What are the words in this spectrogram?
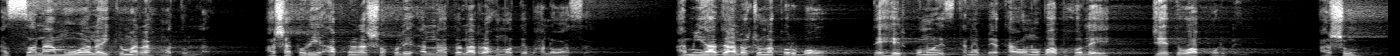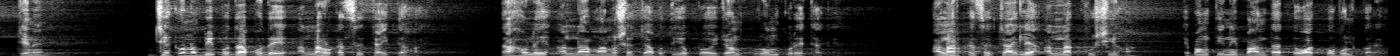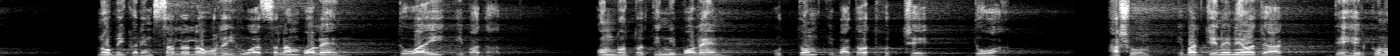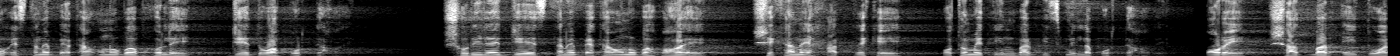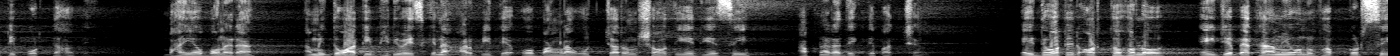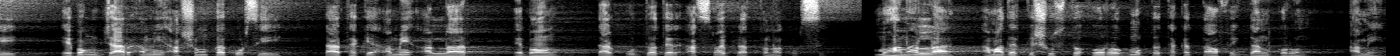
আসসালামু আলাইকুম রহমতুল্লাহ। আশা করি আপনারা সকলে আল্লাহ তালার রহমতে ভালো আছেন। আমি আজ আলোচনা করব দেহের কোনো স্থানে ব্যথা অনুভব হলে যে দোয়া পড়বেন। আসুন জেনে নিন যে কোনো বিপদ আপদে আল্লাহর কাছে চাইতে হয়। তাহলে আল্লাহ মানুষের যাবতীয় প্রয়োজন পূরণ করে থাকেন। আল্লাহর কাছে চাইলে আল্লাহ খুশি হন এবং তিনি বান্দার দোয়া কবুল করেন। নবী করিম সাল্লাসাল্লাম বলেন, দোয়াই ইবাদত। অন্যত তিনি বলেন, উত্তম ইবাদত হচ্ছে দোয়া। আসুন, এবার জেনে নেওয়া যাক, দেহের কোনো স্থানে ব্যথা অনুভব হলে যে দোয়া পড়তে হয়। শরীরের যে স্থানে ব্যথা অনুভব হয়, সেখানে হাত রেখে প্রথমে তিনবার বিসমিল্লা পড়তে হবে। পরে সাতবার এই দোয়াটি পড়তে হবে। ভাই ও বোনেরা আমি দোয়াটি ভিডিও স্ক্রিনে আরবিতে ও বাংলা উচ্চারণ সহ দিয়ে দিয়েছি, আপনারা দেখতে পাচ্ছেন। এই দোয়াটির অর্থ হলো, এই যে ব্যথা আমি অনুভব করছি এবং যার আমি আশঙ্কা করছি, তা থেকে আমি আল্লাহর এবং তার কুদরতের আশ্রয় প্রার্থনা করছি। মহান আল্লাহ আমাদেরকে সুস্থ ও রোগমুক্ত থাকার তাওফিক দান করুন। আমিন।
